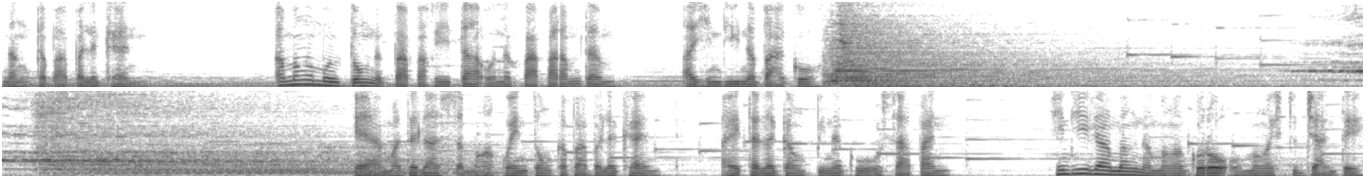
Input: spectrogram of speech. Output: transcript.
ng kababalaghan. Ang mga multong nagpapakita o nagpaparamdam ay hindi na bago. Kaya madalas ang mga kwentong kababalaghan ay talagang pinag-uusapan. Hindi lamang ng mga guro o mga estudyante,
